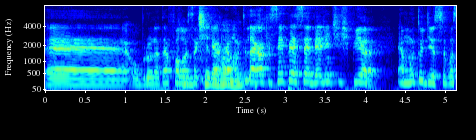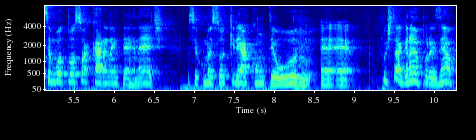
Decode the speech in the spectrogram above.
É, o Bruno até falou isso aqui, que é, é muito legal, que sem perceber a gente inspira. É muito disso. Se você botou a sua cara na internet, você começou a criar conteúdo é, é, pro Instagram, por exemplo,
